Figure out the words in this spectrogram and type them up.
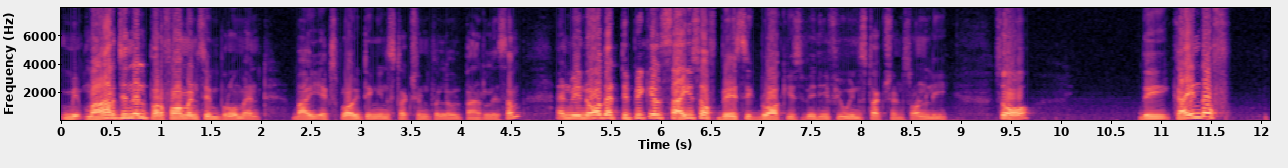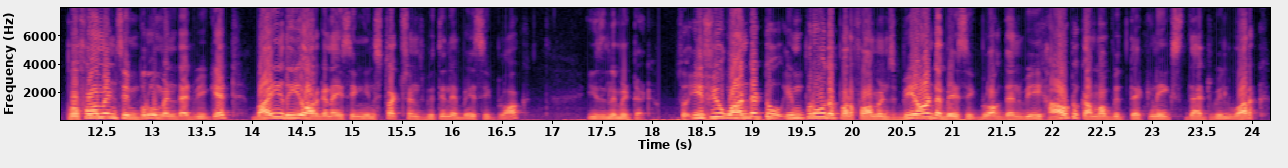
marginal performance improvement by exploiting instruction level parallelism and we know that typical size of basic block is very few instructions only. So, the kind of performance improvement that we get by reorganizing instructions within a basic block is limited. So, if you wanted to improve the performance beyond a basic block, then we have to come up with techniques that will work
